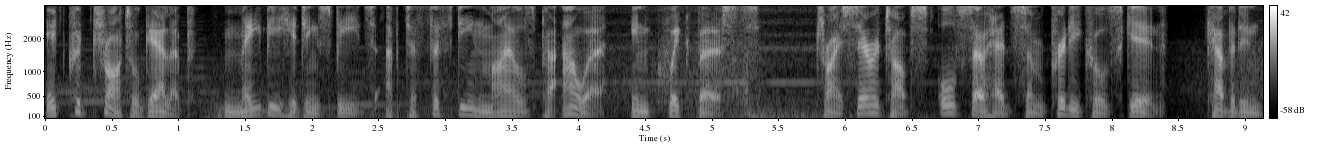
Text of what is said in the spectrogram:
It could trot or gallop, maybe hitting speeds up to 15 miles per hour in quick bursts. Triceratops also had some pretty cool skin, covered in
